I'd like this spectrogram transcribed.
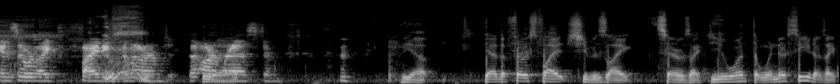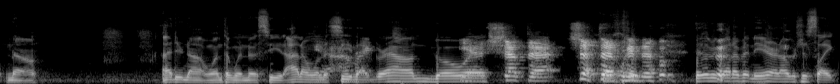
and so we're like fighting for the arm the armrest and Yep. Yeah, the first flight she was like Sarah was like, Do you want the window seat? I was like, No. I do not want the window seat. I don't want Yeah, to see I'm that like- ground go yeah, away. shut that shut that window. And then we got up in the air, and I was just like,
